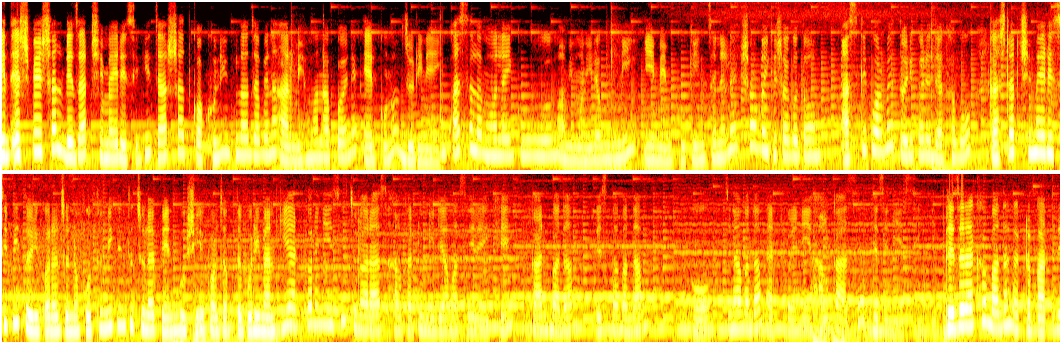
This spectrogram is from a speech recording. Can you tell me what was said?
ঈদ স্পেশাল ডেজার্ট সেমাই রেসিপি যার স্বাদ কখনোই ভোলা যাবে না, আর মেহমান আপ্যায়নে এর কোনো জুড়ি নেই। আসসালামু আলাইকুম, আমি Monira Munni M M cooking চ্যানেলে সবাইকে স্বাগতম। আজকে পর্বে তৈরি করে দেখাবো কাস্টার্ড সেমাই রেসিপি তৈরি করার জন্য প্রথমেই কিন্তু চুলায় প্যান বসিয়ে পর্যাপ্ত পরিমাণ ঘি অ্যাড করে নিয়েছি। চুলার আঁচ হালকা টু মিডিয়াম আছে রেখে কাঠবাদাম, পেস্তা বাদাম ও চীনা বাদাম অ্যাড করে নিয়ে হালকা আছে ভেজে নিয়েছি। ভেজে রাখা বাদাম একটা পাত্রে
